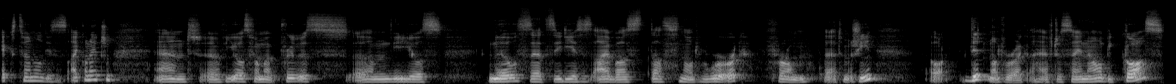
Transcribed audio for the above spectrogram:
external, this is eye connection, and uh, viewers from my previous um, videos knows that the DSSI bus does not work from that machine or did not work, I have to say now, because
